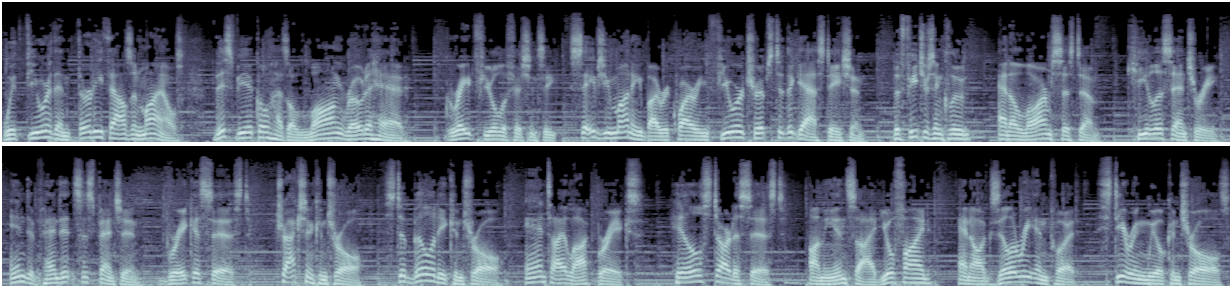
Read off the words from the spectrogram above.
With fewer than 30,000 miles, this vehicle has a long road ahead. Great fuel efficiency saves you money by requiring fewer trips to the gas station. The features include an alarm system, keyless entry, independent suspension, brake assist, traction control, stability control, anti-lock brakes, hill start assist. On the inside, you'll find an auxiliary input, steering wheel controls,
